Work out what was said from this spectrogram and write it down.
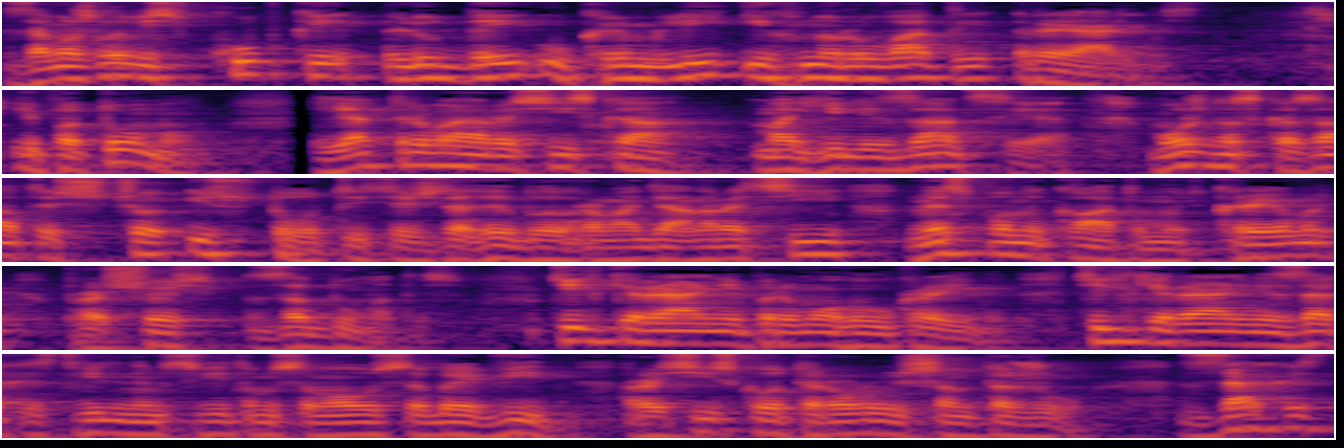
за можливість кубки людей у Кремлі ігнорувати реальність. І по тому, як триває російська магілізація, можна сказати, що і 100 тисяч загиблих громадян Росії не споникатимуть Кремль про щось задуматись. Тільки реальні перемоги України, тільки реальний захист вільним світом самого себе від російського терору і шантажу, захист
